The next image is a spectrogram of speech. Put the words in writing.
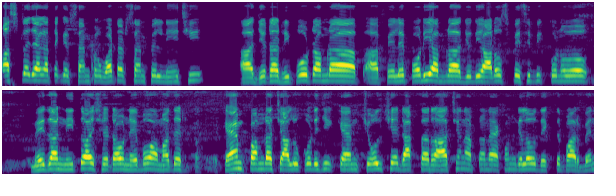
পাঁচটা জায়গা থেকে স্যাম্পল ওয়াটার স্যাম্পল নিয়েছি। আহ, যেটা রিপোর্ট আমরা পেলে পরই আমরা যদি আরও স্পেসিফিক কোনো মেজার নিতে হয়, সেটাও নেব। আমাদের ক্যাম্প আমরা চালু করেছি ক্যাম্প চলছে, ডাক্তাররা আছেন, আপনারা এখন গেলেও দেখতে পারবেন।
